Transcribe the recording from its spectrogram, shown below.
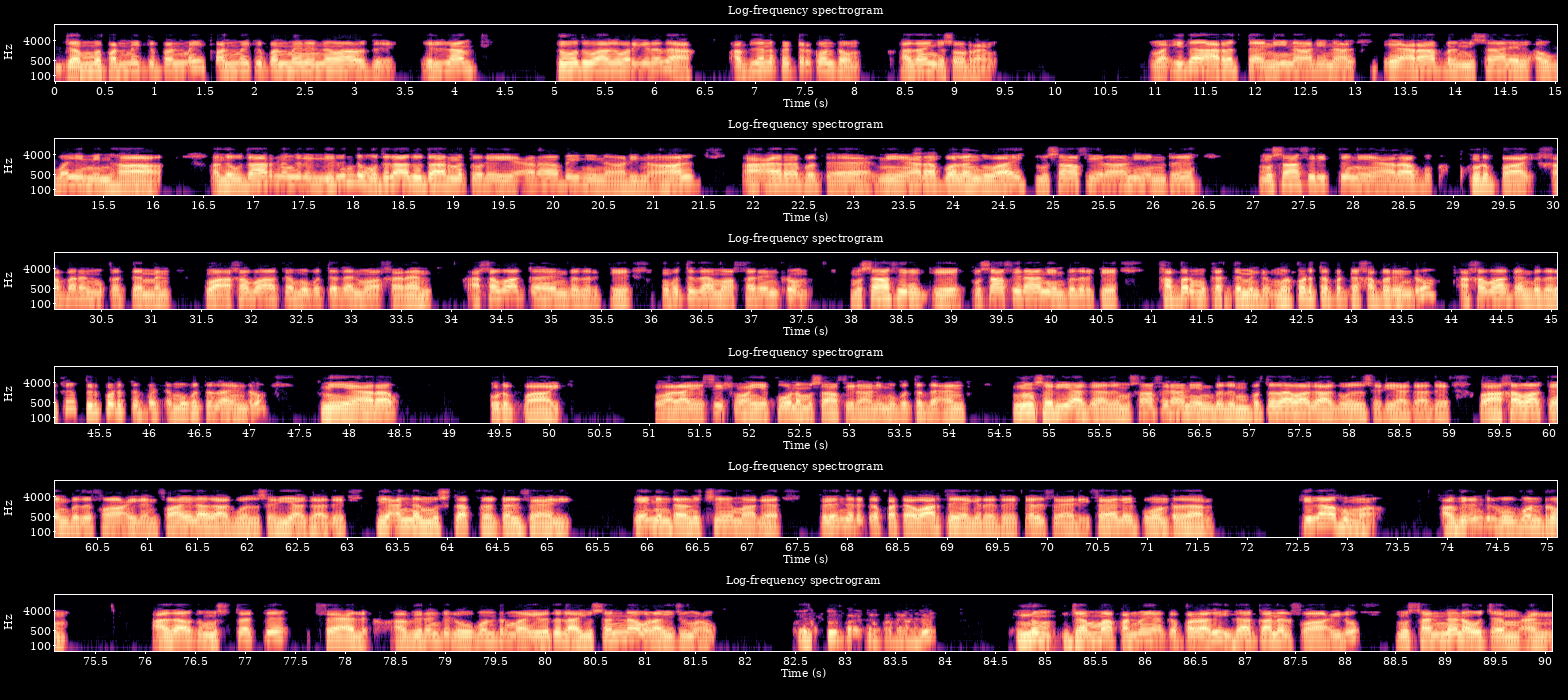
ஜம்மு பன்மைக்கு பன்மை பன்மைக்கு பன்மைன்னு என்ன ஆகுது? எல்லாம் தோதுவாக வருகிறதா? அப்படிதானே பெற்றுக்கொண்டோம். அதான் இங்க சொல்றாங்க. இதா அறத்த நீ நாடினால் அராபல் மிசாலில் அவ்வளி மின்ஹா. அந்த உதாரணங்களில் இருந்து முதலாவது உதாரணத்துடைய ஏராபை நீ நாடினால் ஆரபத்த நீ ஏராப் வழங்குவாய். முசாஃபிரானி என்று முசாஃபிரிக்கு நீ ஏராப் கொடுப்பாய். ஹபரன் முகத்தம்மன் அகவாக்க முபுத்ததன் மொஹரன். அகவாக்க என்பதற்கு முபுத்ததா மொஹர் என்றும் முசாஃபிருக்கு முசாஃபிரான் என்பதற்கு ஹபர் முகத்தம் என்றும் முற்படுத்தப்பட்ட ஹபர் என்றும் அகவாக் என்பதற்கு பிற்படுத்தப்பட்ட முபுத்ததா என்றும் நீ யாரா கொடுப்பாய். வாலா எசிஹ் யக்கூன முசாஃபிரானி முபத்ததன் இன்னும் சரியாகாது முசாஃபிரானி என்பது முபத்ததாவாக ஆகுவது சரியாகாது அகவாக்க என்பது ஃபாயிலன் ஃபாயிலாக ஆகுவது சரியாகாது அண்ணல் முஸ்தகல் ஃபேலி ஏனென்றால் நிச்சயமாக தேர்ந்தெடுக்கப்பட்ட வார்த்தையாகிறது எல் ஃபேலி ஃபேலை போன்றுதான். கிலாகுமா அவ்விரண்டில் ஒவ்வொன்றும். அதாவது முஸ்தக்கு ஃபேல் அவ்விரண்டில் ஒவ்வொன்றும் ஆகிறது லா யுசன்னா ஒலா யுஜுமாவும் இன்னும் ஜம்மா பன்மையாக்கப்படாது. இதாக்கானல் ஃபாயிலு முசன்னன் ஓ ஜம்அன்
